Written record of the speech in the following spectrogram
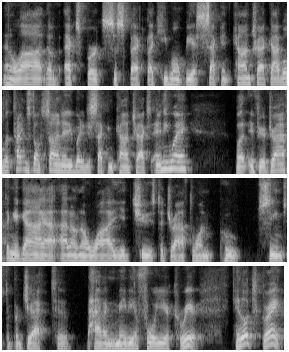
and a lot of experts suspect like he won't be a second contract guy. Well, the Titans don't sign anybody to second contracts anyway. But if you're drafting a guy, I, I don't know why you'd choose to draft one who seems to project to having maybe a four year career. He looks great.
